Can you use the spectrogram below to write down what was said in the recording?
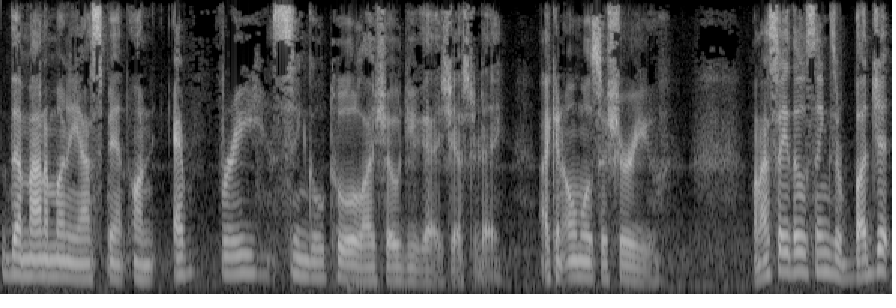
the amount of money I spent on every single tool I showed you guys yesterday. I can almost assure you. When I say those things are budget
